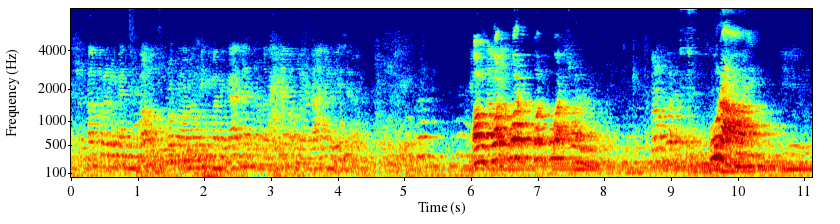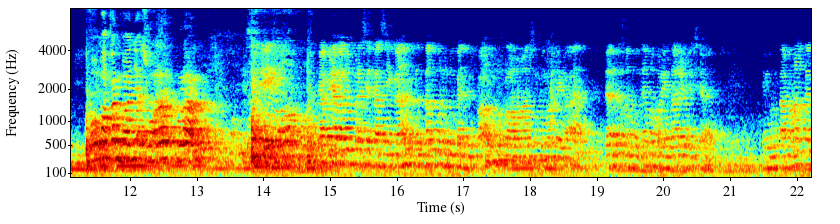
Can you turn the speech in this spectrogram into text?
tentang kedudukan Jepang, proklamasi kemerdekaan dan terbentuknya pemerintahan Indonesia. Om kuat kuat kuat kuat suaranya. Kurang. Oh makan banyak suara kurang. Di sini kami akan mempresentasikan tentang pendudukan Jepang, proklamasi kemerdekaan dan terbentuknya pemerintahan Indonesia. Yang pertama akan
